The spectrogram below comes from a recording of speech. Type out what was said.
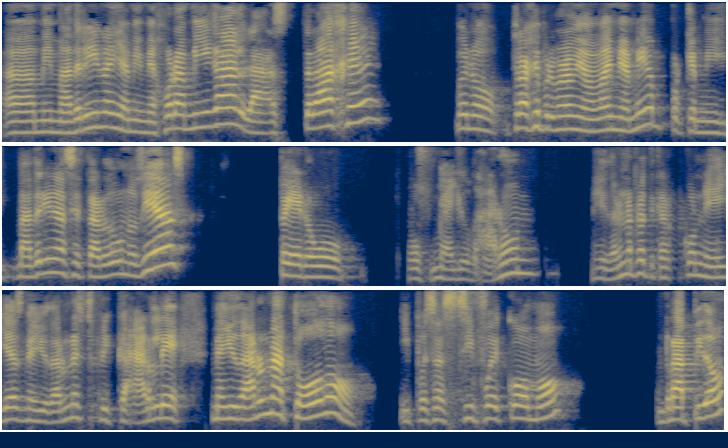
a mi madrina y a mi mejor amiga, las traje. Bueno, traje primero a mi mamá y mi amiga porque mi madrina se tardó unos días, pero pues me ayudaron, me ayudaron a platicar con ellas, me ayudaron a explicarle, me ayudaron a todo. Y pues así fue como, rápido,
